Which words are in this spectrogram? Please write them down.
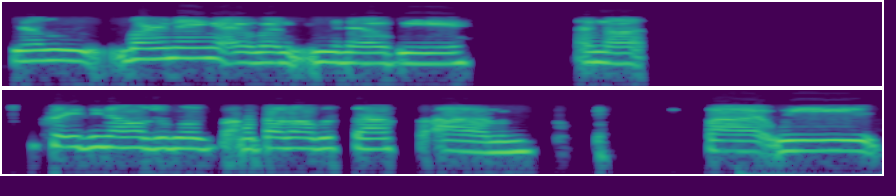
still learning. I wouldn't, you know, be, I'm not crazy knowledgeable about all the stuff. Um, but we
